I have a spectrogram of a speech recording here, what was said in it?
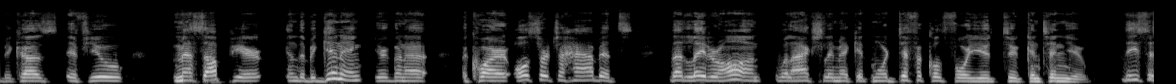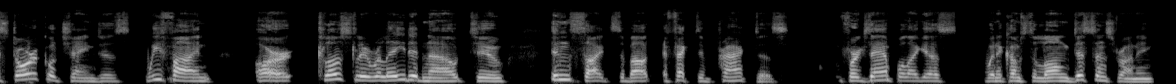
Because if you mess up here in the beginning, you're going to acquire all sorts of habits that later on will actually make it more difficult for you to continue. These historical changes we find are closely related now to insights about effective practice. For example, I guess when it comes to long distance running,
